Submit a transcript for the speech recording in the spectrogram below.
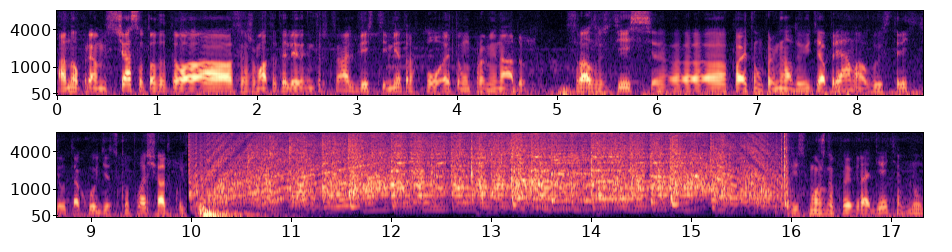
оно прямо сейчас вот от этого, скажем, от отеля Интернациональ 200 метров по этому променаду. Сразу здесь, э, по этому променаду идя прямо, вы встретите вот такую детскую площадку. Здесь можно поиграть детям. Ну,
